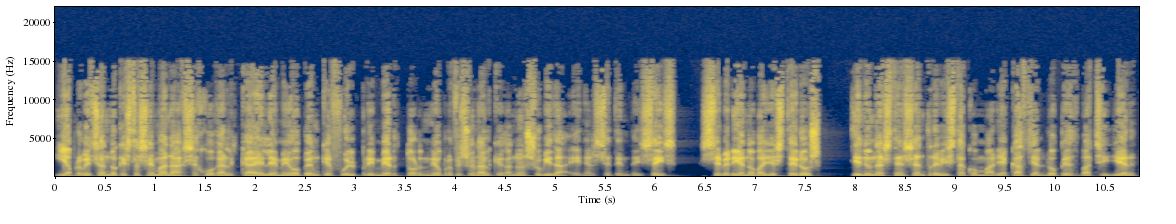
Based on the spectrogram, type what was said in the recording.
Y aprovechando que esta semana se juega el KLM Open, que fue el primer torneo profesional que ganó en su vida en el 76, Severiano Ballesteros, tiene una extensa entrevista con María Cacia López Bachiller,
